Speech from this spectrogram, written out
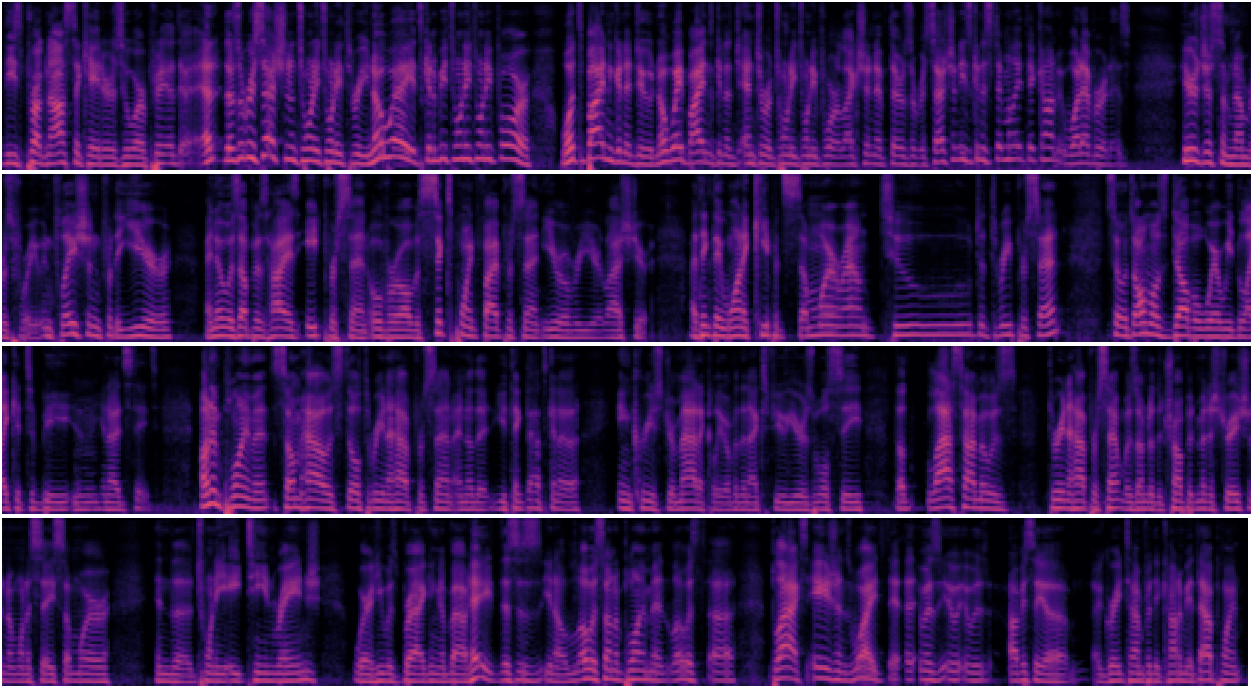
these prognosticators who are pre- uh, there's a recession in 2023 no way it's going to be 2024 what's biden going to do? No way biden's going to enter a 2024 election. If there's a recession he's going to stimulate the economy whatever it is. Here's just some numbers for you. Inflation for the year i know was up as high as 8% overall was 6.5% year over year last year. I think they want to keep it somewhere around 2 to 3% so it's almost double where we'd like it to be in the united states Unemployment somehow is still three and a half percent. I know that you think that's going to increase dramatically over the next few years. We'll see. The last time it was three and a half percent was under the Trump administration. I want to say somewhere in the 2018 range, where he was bragging about, "Hey, this is you know lowest unemployment, lowest uh, blacks, Asians, whites." It, it was it, it was obviously a, a great time for the economy at that point.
